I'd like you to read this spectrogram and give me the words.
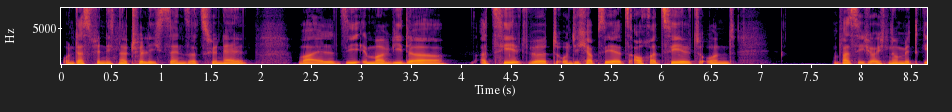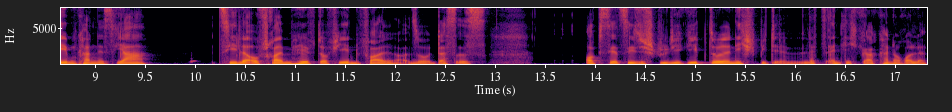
Und das finde ich natürlich sensationell, weil sie immer wieder erzählt wird und ich habe sie jetzt auch erzählt und was ich euch nur mitgeben kann, ist ja, Ziele aufschreiben hilft auf jeden Fall. Also das ist, ob es jetzt diese Studie gibt oder nicht, spielt letztendlich gar keine Rolle.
